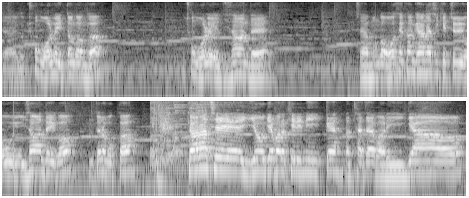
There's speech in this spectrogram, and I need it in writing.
자, 이거 총 원래 있던 건가? 총 원래 이상한데. 자, 뭔가 어색한 게 하나씩 있겠죠? 요, 요 이상한데 이거? 한번 때려볼까? 그렇지! 이게 바로 길이니까 다 찾아버리겨.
